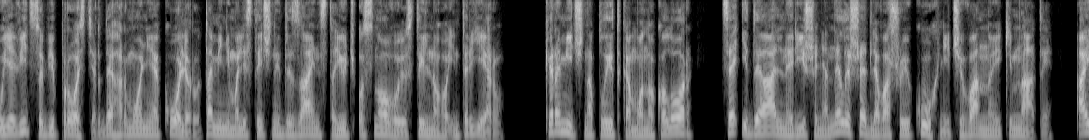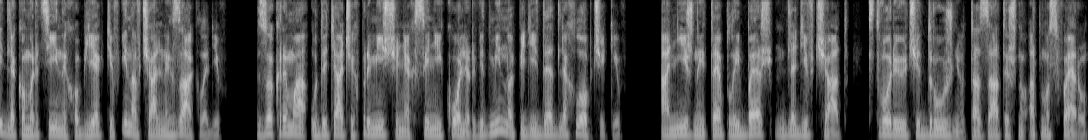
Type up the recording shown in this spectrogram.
Уявіть собі простір, де гармонія кольору та мінімалістичний дизайн стають основою стильного інтер'єру. Керамічна плитка моноколор це ідеальне рішення не лише для вашої кухні чи ванної кімнати, а й для комерційних об'єктів і навчальних закладів. Зокрема, у дитячих приміщеннях синій колір відмінно підійде для хлопчиків, а ніжний теплий беж для дівчат, створюючи дружню та затишну атмосферу.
